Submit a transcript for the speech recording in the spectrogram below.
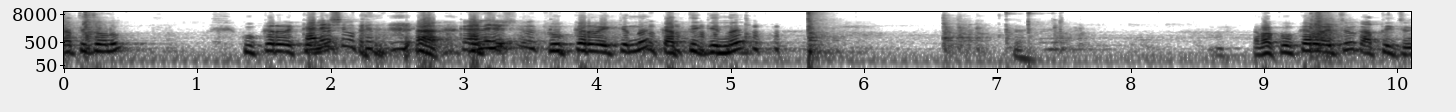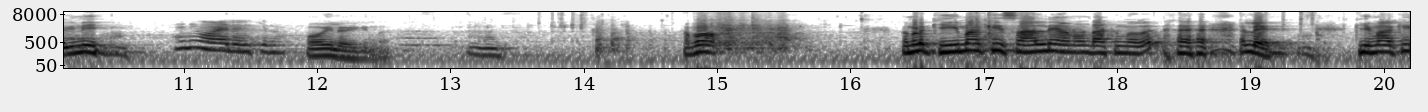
കത്തിച്ചോളൂ. കുക്കർ വെക്കുന്നു വെക്കുന്നു. കുക്കർ വെക്കുന്നു കത്തിക്കുന്നു. അപ്പൊ കുക്കർ വെച്ചു കത്തിച്ചു. ഇനി ഇനി ഓയിൽ ഒഴിക്കുന്നു. ഓയിൽ ഒഴിക്കുന്നു. അപ്പോൾ നമ്മൾ കീമാക്കി സാലിനെയാണ് ഉണ്ടാക്കുന്നത്? അല്ലേ? കീമാക്കി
